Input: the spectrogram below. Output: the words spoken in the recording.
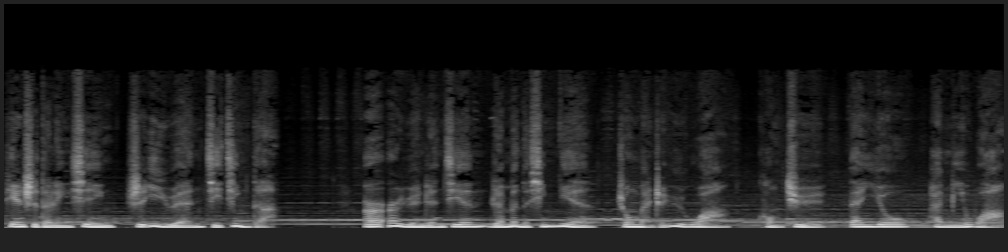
天使的灵性是一元极静的，而二元人间人们的心念充满着欲望、恐惧、担忧和迷惘。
